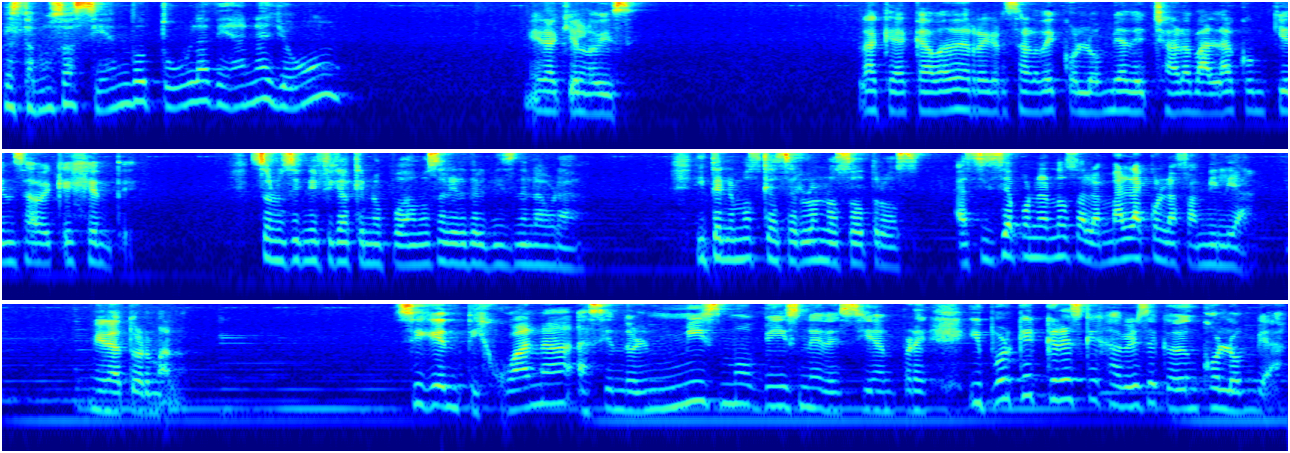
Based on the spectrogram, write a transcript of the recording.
Lo estamos haciendo tú, la Diana, yo. Mira quién lo dice. La que acaba de regresar de Colombia de echar bala con quién sabe qué gente. Eso no significa que no podamos salir del business, Laura. Y tenemos que hacerlo nosotros. Así sea ponernos a la mala con la familia. Mira a tu hermano. Sigue en Tijuana haciendo el mismo business de siempre. ¿Y por qué crees que Javier se quedó en Colombia?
